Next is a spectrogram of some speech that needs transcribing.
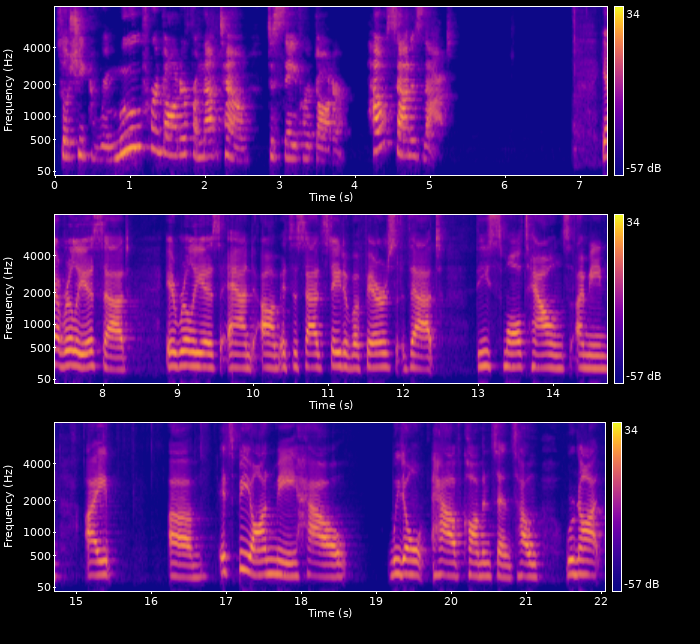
so she could remove her daughter from that town to save her daughter how sad is that Yeah, it really is sad. It really is. And um, it's a sad state of affairs that these small towns, I mean, I, um, it's beyond me how we don't have common sense, how we're not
